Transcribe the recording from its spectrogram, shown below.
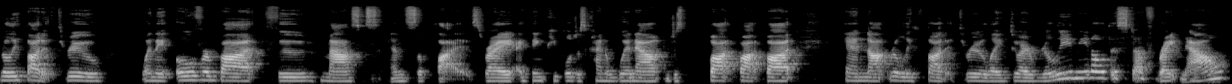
really thought it through when they overbought food, masks, and supplies, right? I think people just kind of went out and just bought, bought, bought, and not really thought it through. Like, do I really need all this stuff right now?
